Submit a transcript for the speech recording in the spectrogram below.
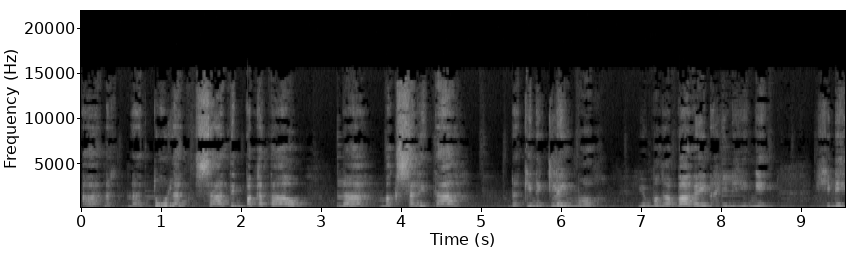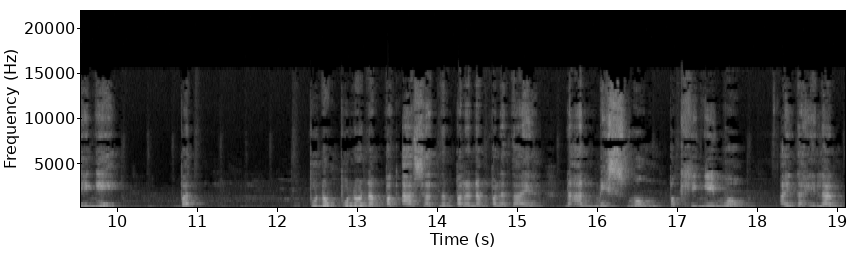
uh, natulak sa ating pagkatao na magsalita, na kiniklaim mo yung mga bagay na hinihingi. Hinihingi, but punong-puno ng pag-asa at ng pananampalataya na ang mismong paghingi mo ay dahilan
